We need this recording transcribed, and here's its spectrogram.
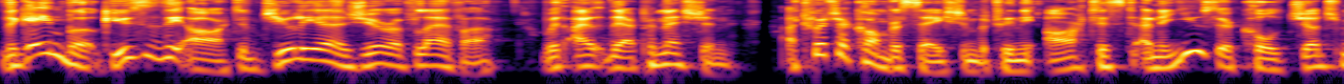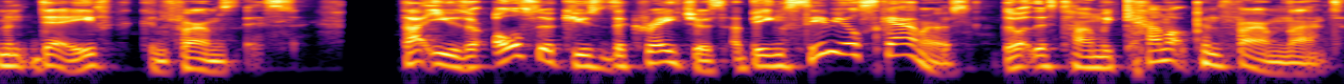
The game book uses the art of Julia Zhuravleva without their permission. A Twitter conversation between the artist and a user called Judgment Dave confirms this. That user also accuses the creators of being serial scammers, though at this time we cannot confirm that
